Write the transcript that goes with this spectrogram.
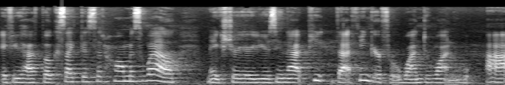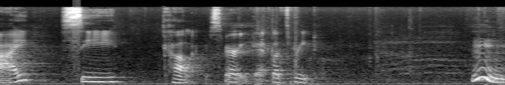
if you have books like this at home as well, make sure you're using that, that finger for one to one. I see colors. Very good. Let's read. Hmm.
